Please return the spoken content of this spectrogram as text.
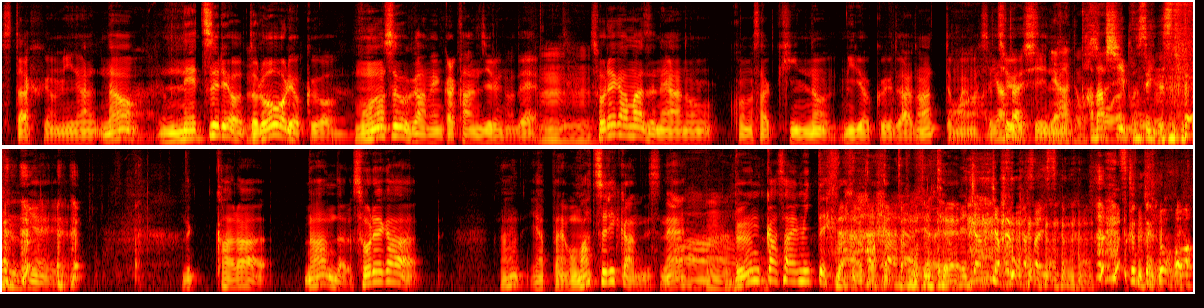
スタッフのみんなの熱量と労力をものすごく画面から感じるのでそれがまずねあのこの作品の魅力だなって思います。中心に正しい分析ですね。いやいや。でからなんだろう。それがなんやっぱり、ね、お祭り感ですね。文化祭みたいだなこれと思って。めちゃめちゃ文化祭です作ってる方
